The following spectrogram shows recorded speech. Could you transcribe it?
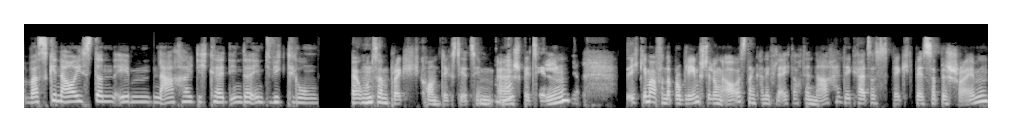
Was genau ist dann eben Nachhaltigkeit in der Entwicklung? Bei unserem Projektkontext jetzt im äh, mhm. äh, Speziellen. Ja. Ich gehe mal von der Problemstellung aus, dann kann ich vielleicht auch den Nachhaltigkeitsaspekt besser beschreiben.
